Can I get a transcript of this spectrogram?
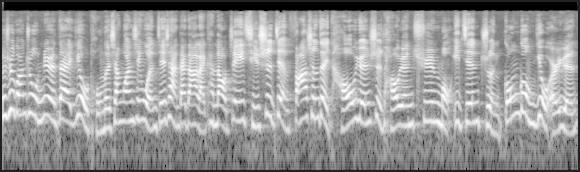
持续关注虐待幼童的相关新闻，接下来带大家来看到这一起事件发生在桃园市桃园区某一间准公共幼儿园。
